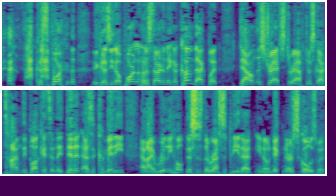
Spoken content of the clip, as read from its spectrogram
because Port- because you know Portland was starting to make a comeback, but down the stretch, the Raptors got timely buckets, and they did it as a committee. And I really hope this is the recipe that you know Nick Nurse goes with.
